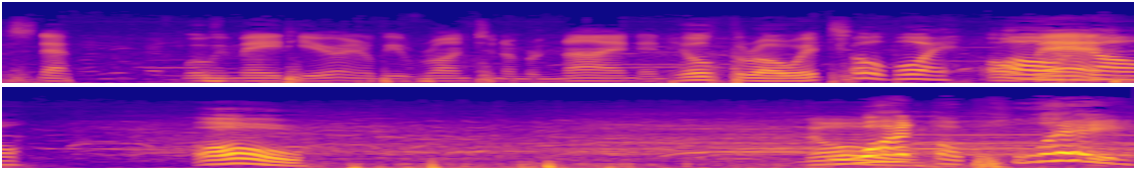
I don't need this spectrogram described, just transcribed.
A snap will be made here, and it'll be run to number nine, and he'll throw it. Oh boy. Oh, oh man. no. Oh. No. What a play!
